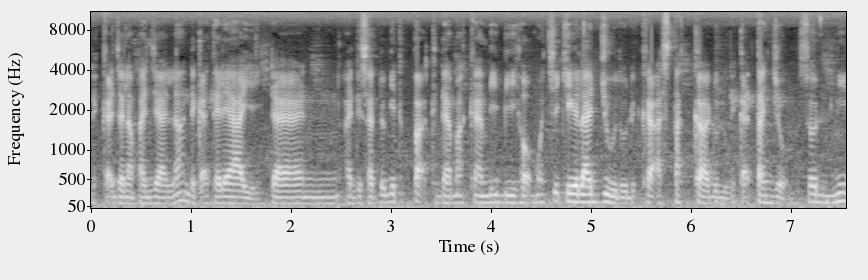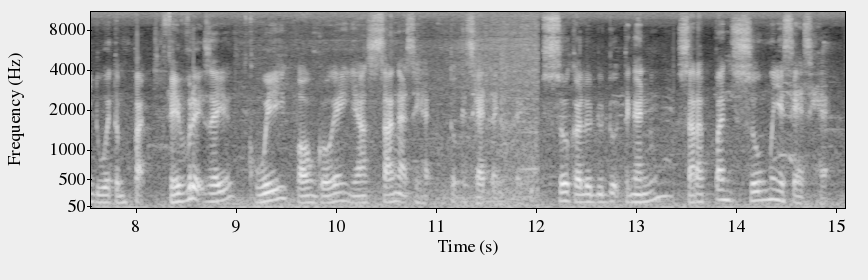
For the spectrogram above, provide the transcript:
dekat Jalan Panjalang dekat Tele Air dan ada satu lagi tempat kedai makan Bibi Hot Mochi kira laju tu dekat Astaka dulu dekat Tanjung. So ni dua tempat favorite saya kuih bawang goreng yang sangat sihat untuk kesihatan kita. So kalau duduk Terengganu sarapan semuanya sihat-sihat.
